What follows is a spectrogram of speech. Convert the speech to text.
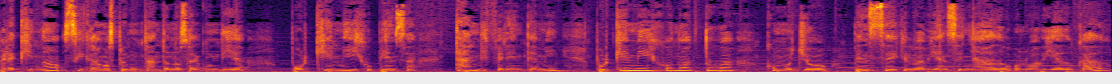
para que no sigamos preguntándonos algún día por qué mi hijo piensa tan diferente a mí, por qué mi hijo no actúa como yo pensé que lo había enseñado o lo había educado.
